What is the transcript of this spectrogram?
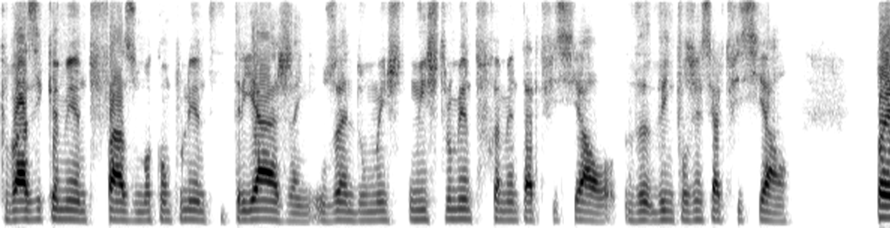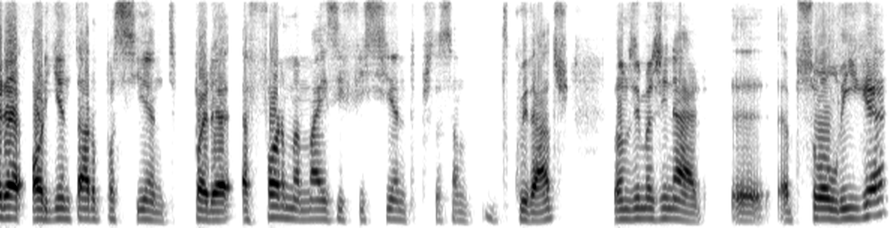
que basicamente faz uma componente de triagem usando um, um instrumento de ferramenta artificial, de, de, inteligência artificial, para orientar o paciente para a forma mais eficiente de prestação de cuidados. Vamos imaginar, uh, a pessoa liga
